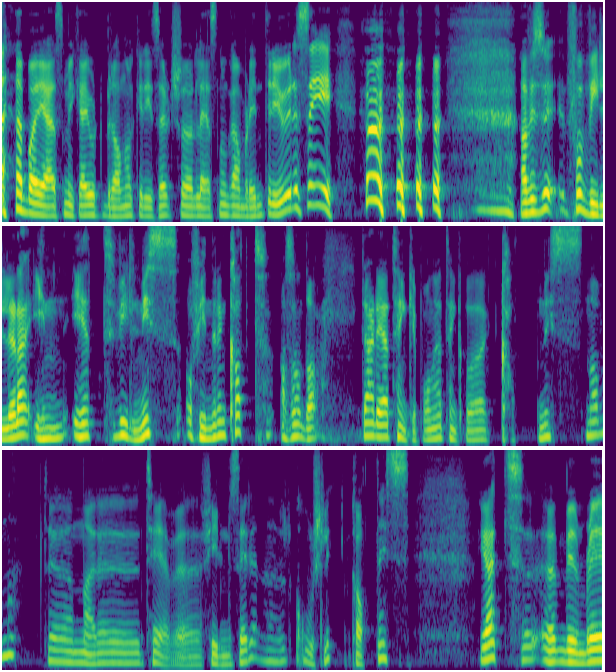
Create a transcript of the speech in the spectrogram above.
Bare jeg som ikke har gjort bra nok research og lest noen gamle intervjuer, si! ja, hvis du forviller deg inn i et villnis og finner en katt, altså da, det er det jeg tenker på når jeg tenker på det Katniss-navnet den derre TV-filmserien. Koselig. Katniss. Greit. Begynner å bli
